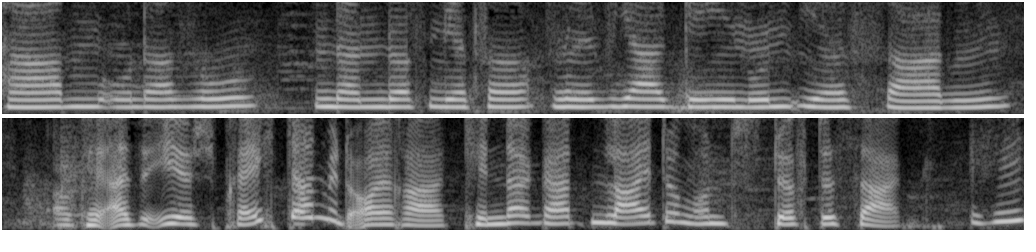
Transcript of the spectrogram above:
haben oder so. Und dann dürfen wir zu Silvia gehen und ihr es sagen. Okay, also ihr sprecht dann mit eurer Kindergartenleitung und dürft es sagen. Mhm.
